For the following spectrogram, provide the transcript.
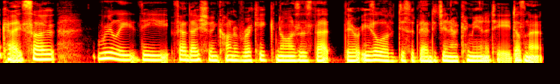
Okay, so really the foundation kind of recognises that there is a lot of disadvantage in our community, doesn't it?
